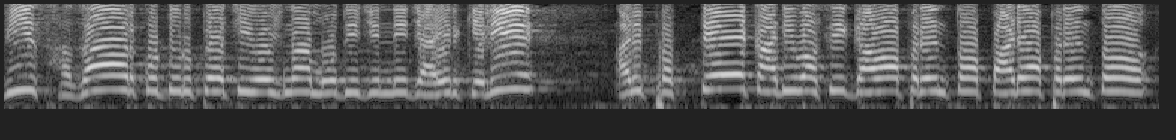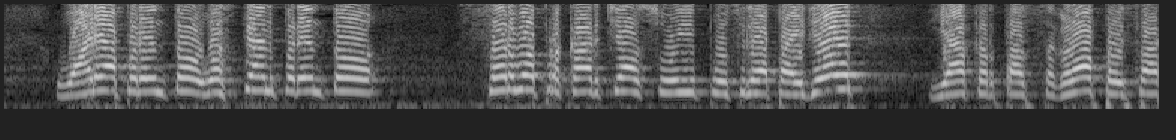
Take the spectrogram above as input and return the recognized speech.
वीस हजार कोटी रुपयाची योजना मोदीजींनी जाहीर केली आणि प्रत्येक आदिवासी गावापर्यंत पाड्यापर्यंत वाड्यापर्यंत वस्त्यांपर्यंत सर्व प्रकारच्या सोयी पोचल्या पाहिजेत. याकरता सगळा पैसा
